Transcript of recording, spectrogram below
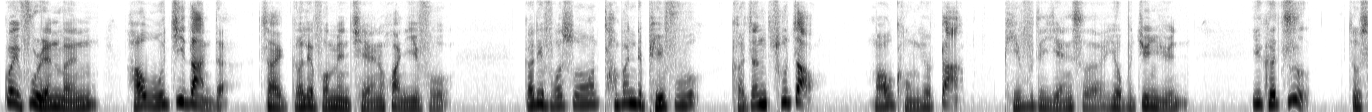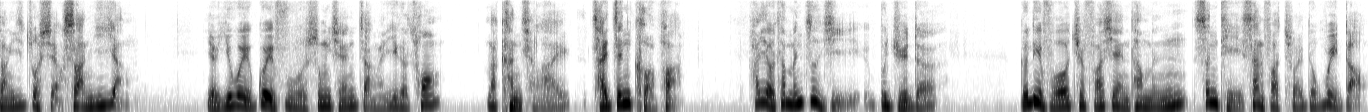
贵妇人们毫无忌惮的在格列佛面前换衣服。格列佛说：“他们的皮肤可真粗糙，毛孔又大，皮肤的颜色又不均匀，一颗痣就像一座小山一样。有一位贵妇胸前长了一个疮，那看起来才真可怕。还有他们自己不觉得。”格列佛却发现他们身体散发出来的味道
